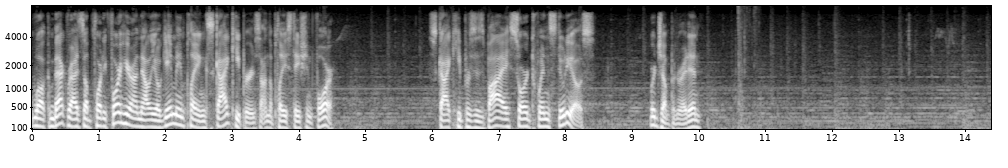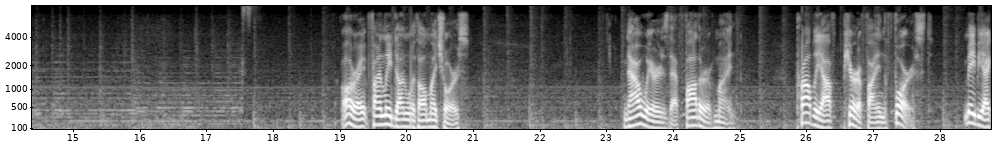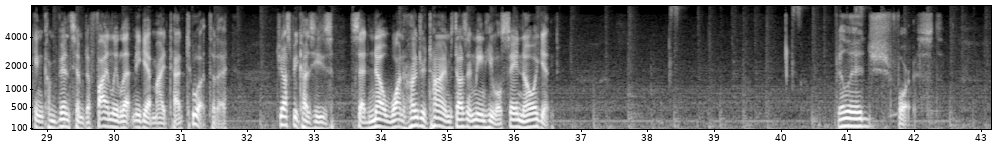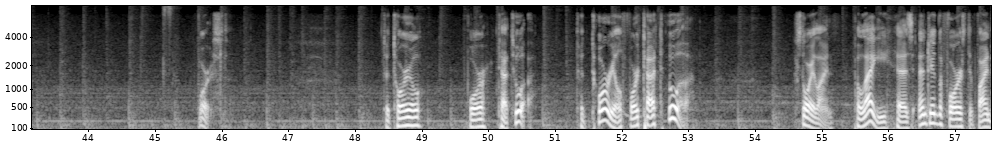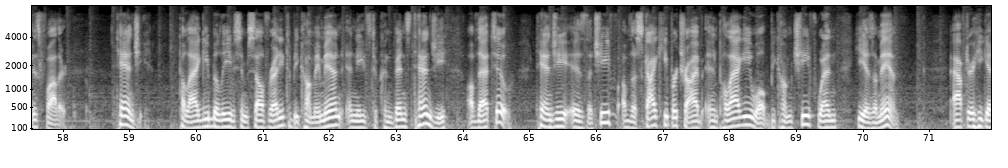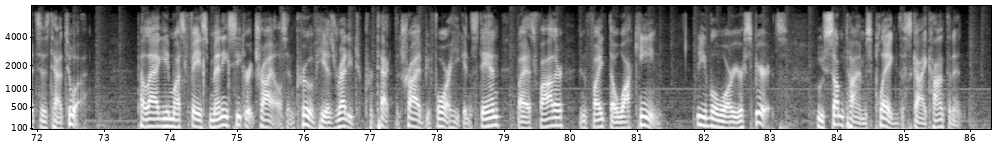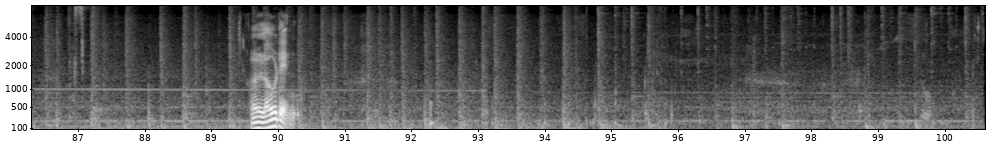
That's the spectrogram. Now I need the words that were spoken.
Welcome back, Rise Up 44 here on Nalyo Gaming playing Skykeepers on the PlayStation 4. Skykeepers is by Sword Twin Studios. We're jumping right in. Alright, finally done with all my chores. Now where is that father of mine? Probably off purifying the forest. Maybe I can convince him to finally let me get my tattoo today. Just because he's said no 100 times doesn't mean he will say no again. Village, forest. Forest. Tutorial for Tatua. Tutorial for Tatua. Storyline. Pelagi has entered the forest to find his father, Tangi. Pelagi believes himself ready to become a man and needs to convince Tangi of that too. Tangi is the chief of the Skykeeper tribe and Pelagi will become chief when he is a man, after he gets his tatua. Pelagi must face many secret trials and prove he is ready to protect the tribe before he can stand by his father and fight the Joaquin, evil warrior spirits, who sometimes plague the Sky Continent. Loading.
